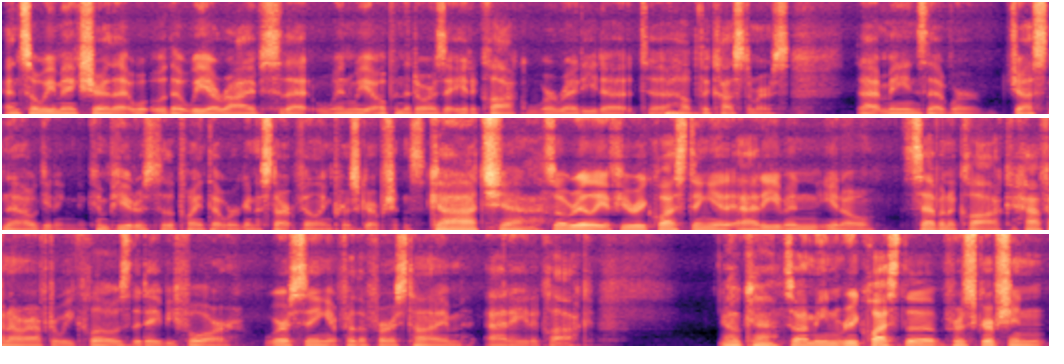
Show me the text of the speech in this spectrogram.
and so we make sure that, w- that we arrive so that when we open the doors at eight o'clock, we're ready to, to help the customers. That means that we're just now getting the computers to the point that we're going to start filling prescriptions. Gotcha. So really, if you're requesting it at even, you know, seven o'clock, half an hour after we close the day before, we're seeing it for the first time at eight o'clock. Okay. So I mean, request the prescription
